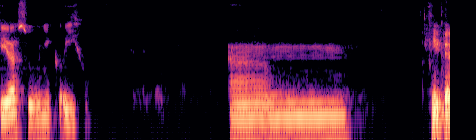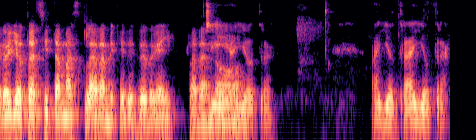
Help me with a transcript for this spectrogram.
vio a su único hijo. Sí, pero hay otra cita más clara, mi querido Edrey, para sí, hay otra. Hay otra, hay otra.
